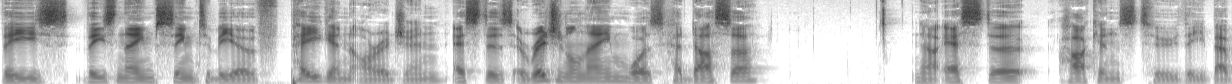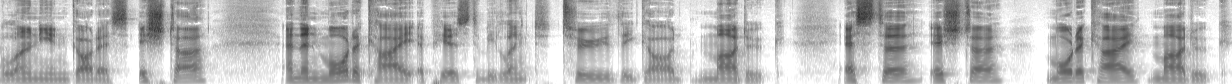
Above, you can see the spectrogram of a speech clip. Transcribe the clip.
These, these names seem to be of pagan origin. Esther's original name was Hadassah. Now, Esther harkens to the Babylonian goddess Ishtar, and then Mordecai appears to be linked to the god Marduk. Esther, Ishtar, Mordecai, Marduk.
